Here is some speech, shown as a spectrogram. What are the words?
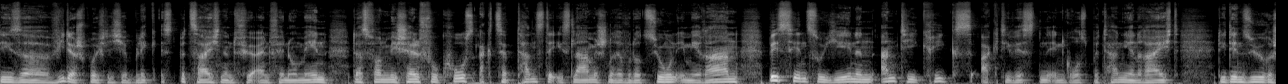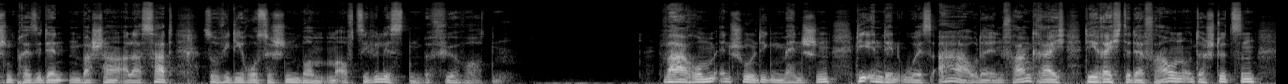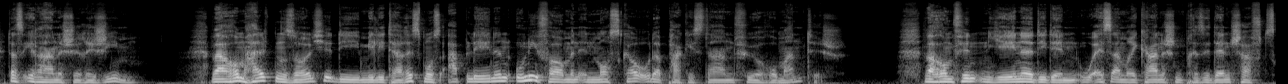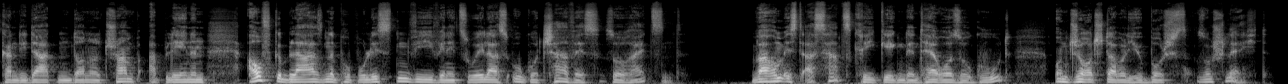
dieser widersprüchliche Blick ist bezeichnend für ein Phänomen, das von Michel Foucaults Akzeptanz der islamischen Revolution im Iran bis hin zu jenen Antikriegsaktivisten in Großbritannien reicht, die den syrischen Präsidenten Bashar al-Assad sowie die russischen Bomben auf Zivilisten befürworten. Warum entschuldigen Menschen, die in den USA oder in Frankreich die Rechte der Frauen unterstützen, das iranische Regime? Warum halten solche, die Militarismus ablehnen, Uniformen in Moskau oder Pakistan für romantisch? Warum finden jene, die den US-amerikanischen Präsidentschaftskandidaten Donald Trump ablehnen, aufgeblasene Populisten wie Venezuelas Hugo Chavez so reizend? Warum ist Assads Krieg gegen den Terror so gut und George W. Bushs so schlecht?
